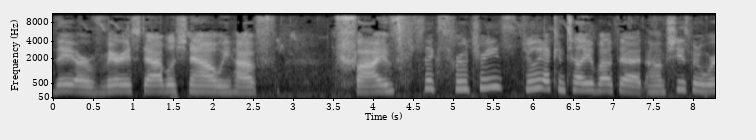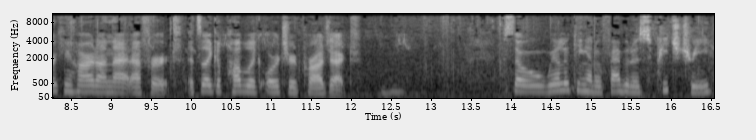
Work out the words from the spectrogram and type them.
they are very established now. We have five, six fruit trees. Julia can tell you about that. Um, she's been working hard on that effort. It's like a public orchard project. So we're looking at a fabulous peach tree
